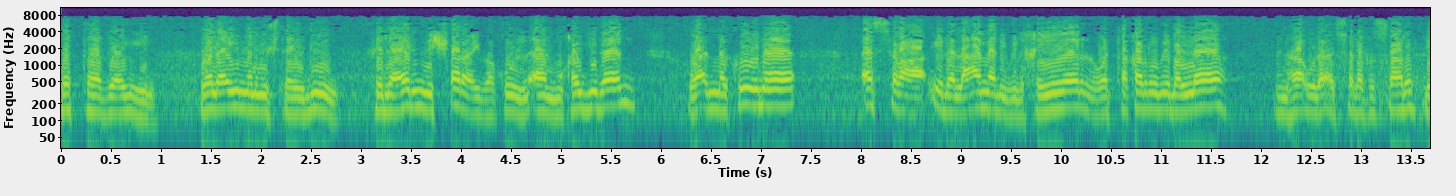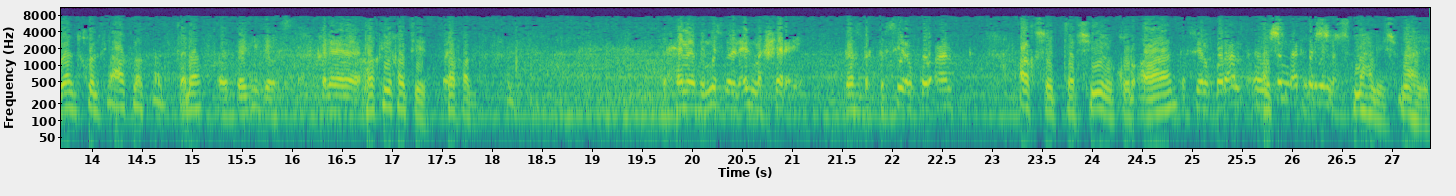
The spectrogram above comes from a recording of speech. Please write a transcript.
والتابعين والأئمة المجتهدين في العلم الشرعي بقول الآن مقيدا وأن نكون أسرع إلى العمل بالخير والتقرب إلى الله من هؤلاء السلف الصالح. يدخل في عقلك هذا الكلام. دقيقة بس. خلينا دقيقتين تفضل. الحين بالنسبة للعلم الشرعي. قصدك تفسير القرآن؟ أقصد تفسير القرآن. تفسير القرآن؟ وصلنا أكثر منه. اسمح لي اسمح لي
